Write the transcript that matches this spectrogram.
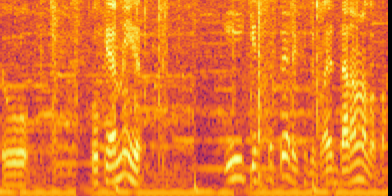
তো ওকে আমি এই কেসটাতে রেখে দেবো। দাঁড়া না বাবা।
